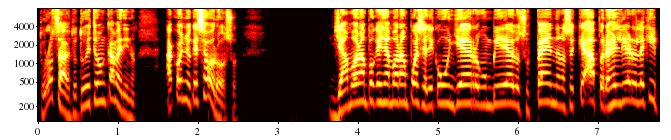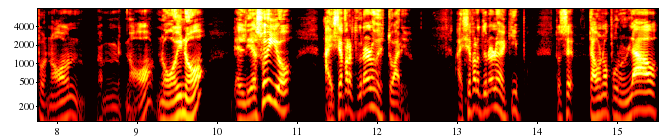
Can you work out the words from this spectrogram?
Tú lo sabes, tú tuviste un camerino. Ah, coño, qué sabroso. Ya Morán, porque ya Morán puede salir con un hierro en un video lo suspende, no sé qué. Ah, pero es el líder del equipo. No, no, no y no. El líder soy yo. Ahí se fracturan los vestuarios. Ahí se fracturan los equipos. Entonces, está uno por un lado,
